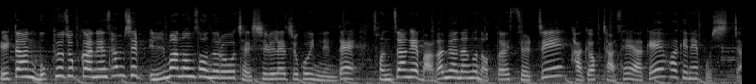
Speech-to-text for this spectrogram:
일단 목표 주가는 31만 원 선으로 제시를 해주고 있는데 전장의 마감 현황은 어떠했을지 가격 자세하게 확인해 보시죠.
